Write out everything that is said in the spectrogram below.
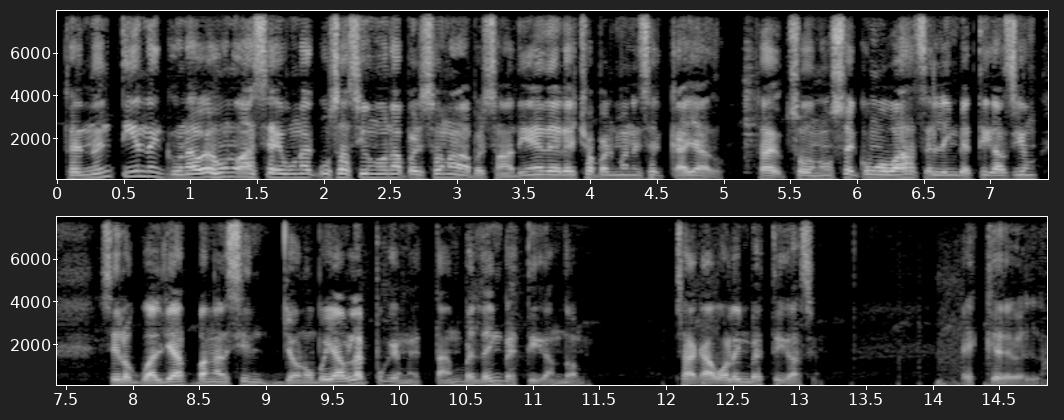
Ustedes no entienden que una vez uno hace una acusación a una persona, la persona tiene derecho a permanecer callado. no sé cómo vas a hacer la investigación si los guardias van a decir, yo no voy a hablar porque me están, ¿verdad?, investigando a mí. Se acabó la investigación. Es que de verdad.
